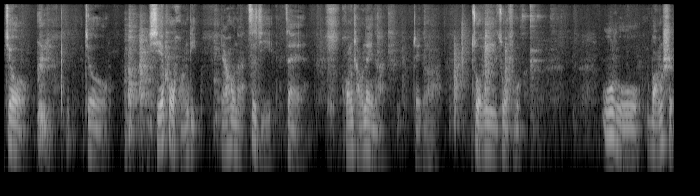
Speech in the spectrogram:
就就胁迫皇帝，然后呢，自己在皇朝内呢，这个作威作福，侮辱王室，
